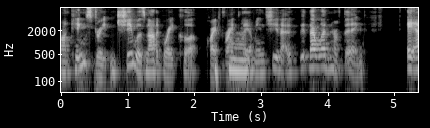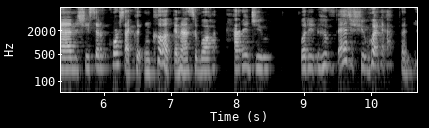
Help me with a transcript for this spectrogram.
on King Street, and she was not a great cook, quite frankly. I mean, she, you know, that wasn't her thing. And she said, "Of course I couldn't cook." And I said, "Well, how did you? What did? Who fed you? What happened?"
